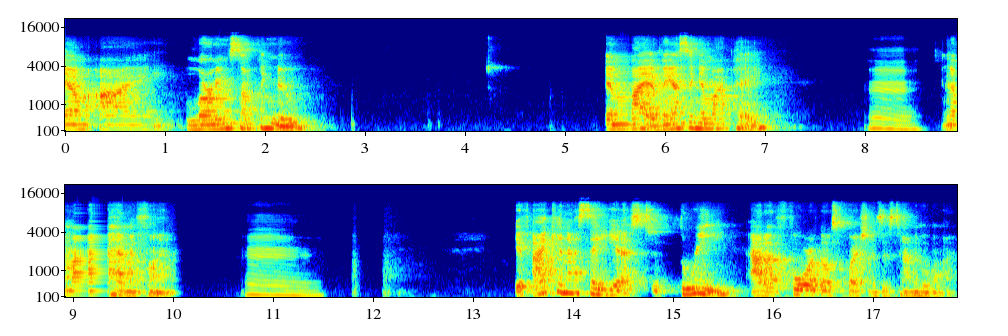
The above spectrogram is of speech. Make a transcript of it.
Am I learning something new? Am I advancing in my pay? Mm. And am I having fun? Mm. If I cannot say yes to three out of four of those questions, it's time to move on.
